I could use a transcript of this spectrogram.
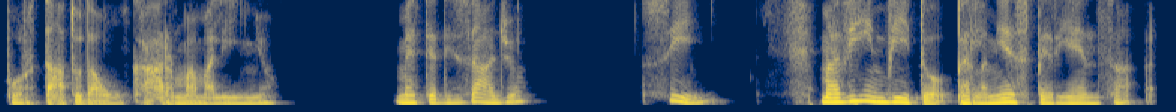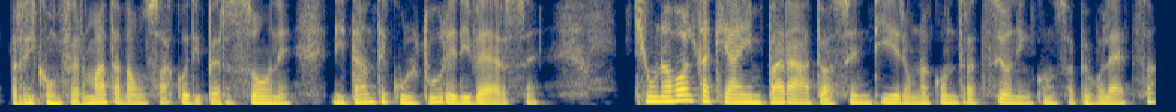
portato da un karma maligno. Mette a disagio? Sì, ma vi invito per la mia esperienza, riconfermata da un sacco di persone di tante culture diverse, che una volta che hai imparato a sentire una contrazione in consapevolezza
